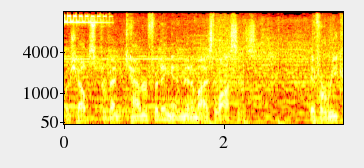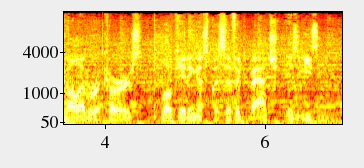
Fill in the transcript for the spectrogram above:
which helps prevent counterfeiting and minimize losses. If a recall ever occurs, locating a specific batch is easy.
